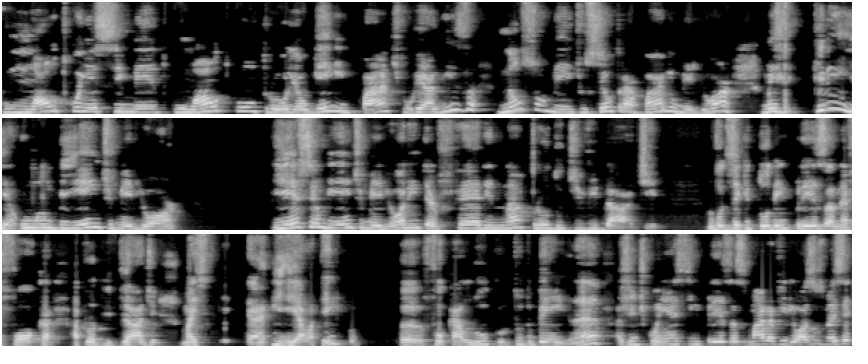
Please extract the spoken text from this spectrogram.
com um autoconhecimento, com autocontrole, alguém empático, realiza não somente o seu trabalho melhor, mas cria um ambiente melhor. E esse ambiente melhor interfere na produtividade. Não vou dizer que toda empresa né, foca a produtividade, mas é, e ela tem uh, focar lucro, tudo bem, né? A gente conhece empresas maravilhosas, mas é,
